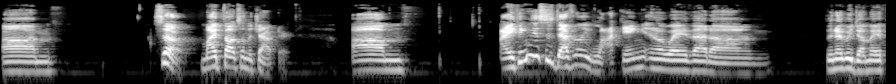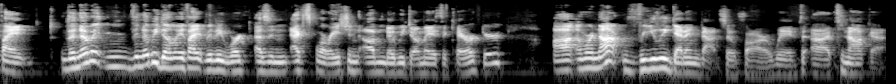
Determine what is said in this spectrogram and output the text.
Um, so my thoughts on the chapter. Um, I think this is definitely lacking in a way that um, the Nobidome fight. The Nobi the Nobidome fight really worked as an exploration of Nobidome as a character, uh, and we're not really getting that so far with uh, Tanaka.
